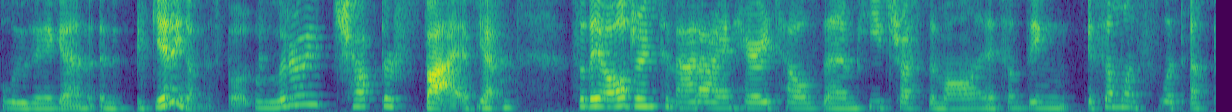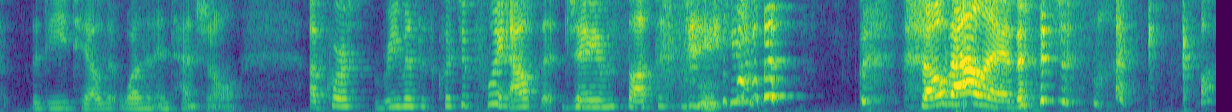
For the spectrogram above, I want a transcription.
losing again in the beginning of this book. Literally chapter five. Yeah. So they all drink to Mad Eye, and Harry tells them he trusts them all, and if something, if someone slipped up the details, it wasn't intentional. Of course, Remus is quick to point out that James thought the same. So valid. it's just like, God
